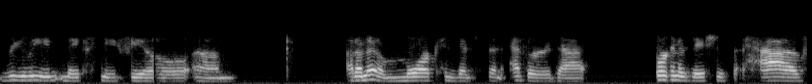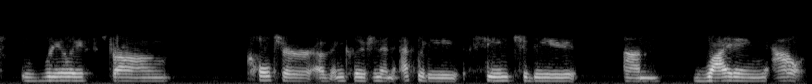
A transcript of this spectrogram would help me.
Really makes me feel, um, I don't know, more convinced than ever that organizations that have really strong culture of inclusion and equity seem to be um, riding out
